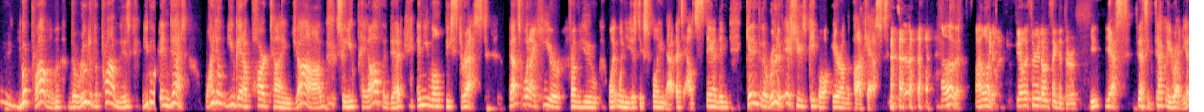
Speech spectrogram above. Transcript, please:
Your problem, the root of the problem is you are in debt. Why don't you get a part time job so you pay off the debt and you won't be stressed? That's what I hear from you when, when you just explain that. That's outstanding. Getting to the root of issues, people here on the podcast. I love it. I love it. Feel it through, don't think it through. You, yes, that's exactly right. You,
